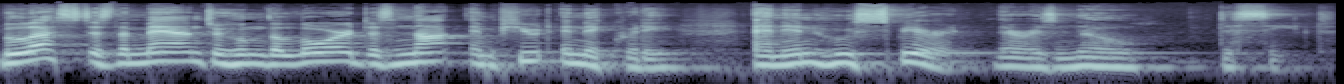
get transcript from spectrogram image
Blessed is the man to whom the Lord does not impute iniquity, and in whose spirit there is no deceit.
